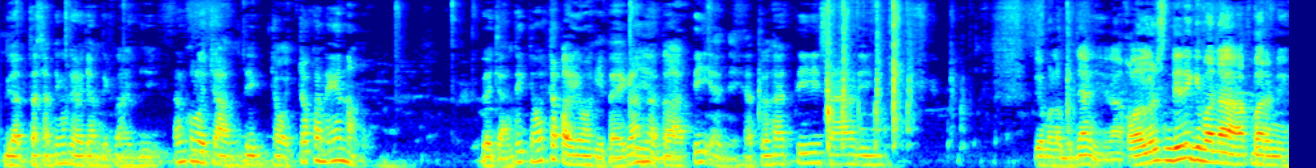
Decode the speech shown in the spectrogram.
di atas cantik masih ada cantik lagi. Kan kalau cantik cocok kan enak. Udah cantik cocok lagi sama kita ya kan? Satu hati aja satu hati saling dia malah bernyanyi nah kalau lu sendiri gimana Akbar nih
